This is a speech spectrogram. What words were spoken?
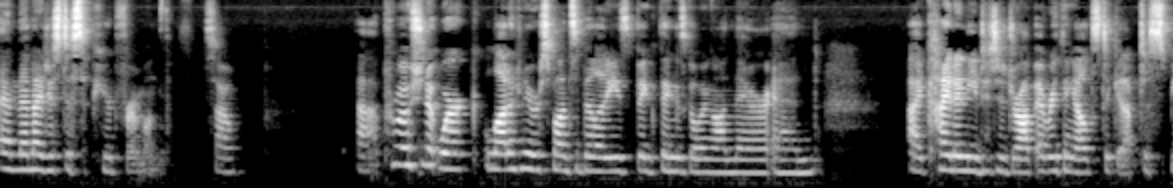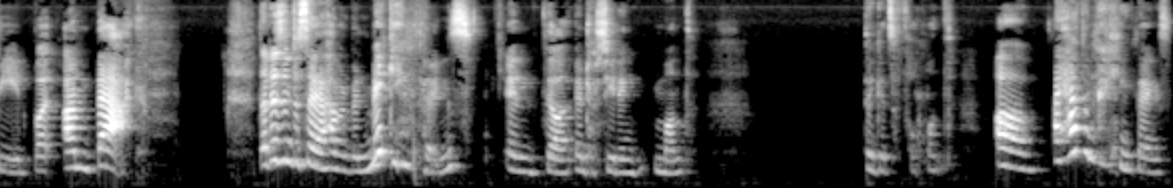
and then I just disappeared for a month. So, uh, promotion at work, a lot of new responsibilities, big things going on there, and I kind of needed to drop everything else to get up to speed, but I'm back. That isn't to say I haven't been making things in the interceding month. I think it's a full month. Um, I have been making things,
